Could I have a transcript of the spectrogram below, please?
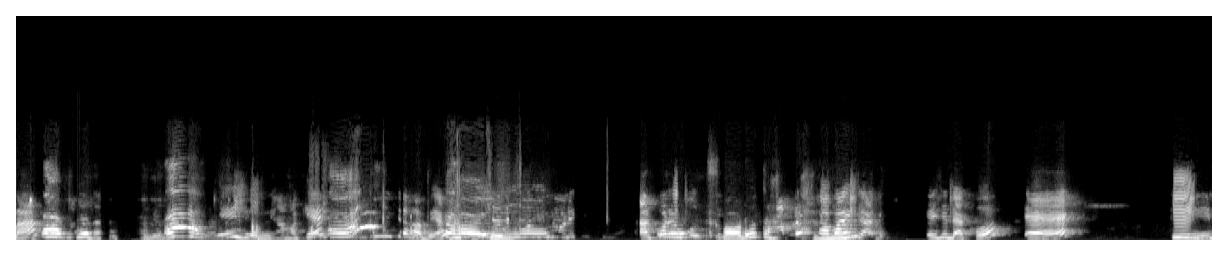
বা আলাদা করতে হবে। এই জন্য আমাকে নিতে হবে। তারপরে বলছি। বড় তা। আমরা সবাই জানি। এই যে দেখো এক তিন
